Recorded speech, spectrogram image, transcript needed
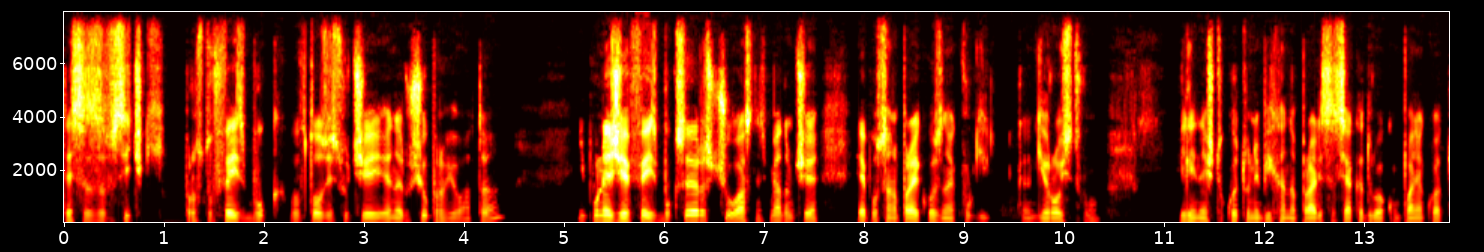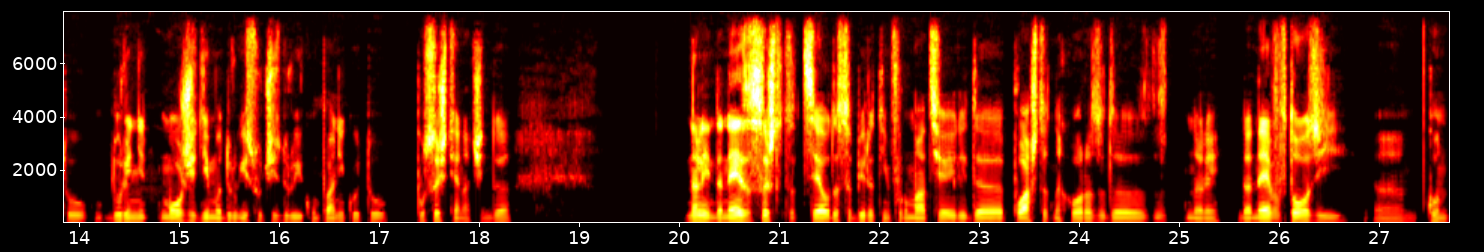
Те са за всички. Просто Фейсбук в този случай е нарушил правилата и понеже е Фейсбук се е разчул. Аз не смятам, че Apple са направи кой знае какво геройство или нещо, което не биха направили с всяка друга компания, която дори може да има други случаи с други компании, които по същия начин да нали, да не е за същата цел да събират информация или да плащат на хора, за да, нали, да не е в този а, кон,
